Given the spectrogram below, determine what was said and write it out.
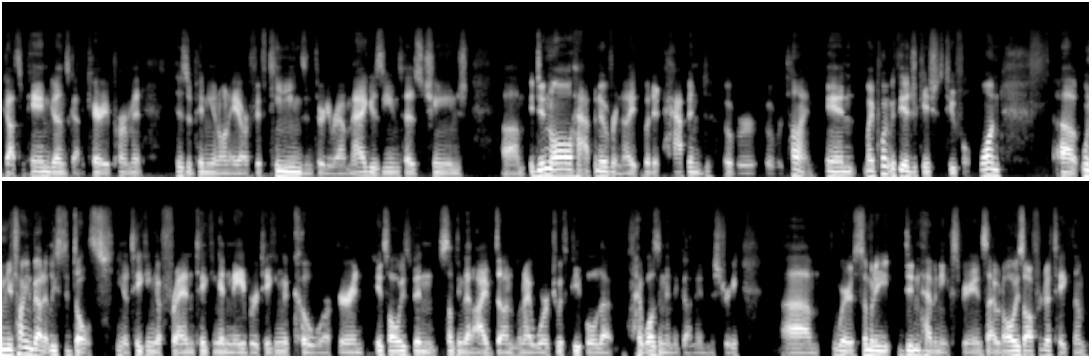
got some handguns got a carry permit. His opinion on ar-15s and 30 round magazines has changed um, it didn't all happen overnight, but it happened over over time. And my point with the education is twofold. One, uh, when you're talking about at least adults, you know, taking a friend, taking a neighbor, taking a coworker, and it's always been something that I've done when I worked with people that I wasn't in the gun industry. Um, where somebody didn't have any experience, I would always offer to take them,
